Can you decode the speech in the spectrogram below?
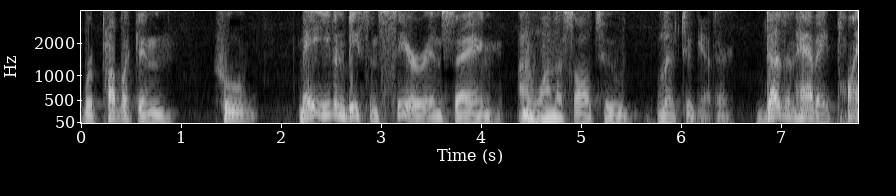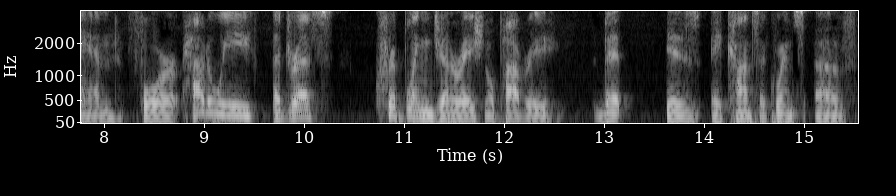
Republican who may even be sincere in saying, I mm-hmm. want us all to live together, doesn't have a plan for how do we address crippling generational poverty that is a consequence of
